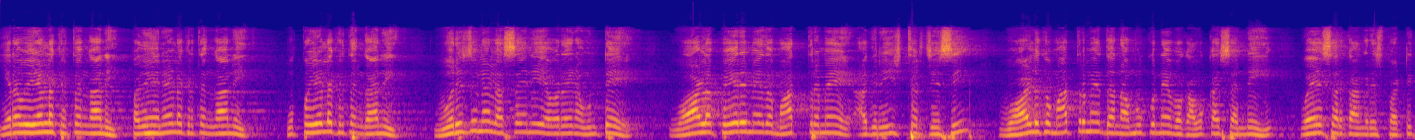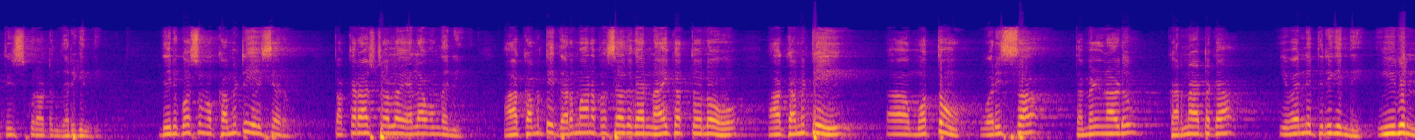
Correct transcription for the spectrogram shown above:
ఇరవై ఏళ్ళ క్రితం కానీ పదిహేను ఏళ్ళ క్రితం కానీ ముప్పై ఏళ్ళ క్రితం కానీ ఒరిజినల్ అస్సైని ఎవరైనా ఉంటే వాళ్ళ పేరు మీద మాత్రమే అది రిజిస్టర్ చేసి వాళ్ళకు మాత్రమే దాన్ని అమ్ముకునే ఒక అవకాశాన్ని వైఎస్ఆర్ కాంగ్రెస్ పార్టీ తీసుకురావడం జరిగింది. దీనికోసం ఒక కమిటీ వేశారు. పక్క రాష్ట్రాల్లో ఎలా ఉందని. ఆ కమిటీ ధర్మాన ప్రసాద్ గారి నాయకత్వంలో ఆ కమిటీ మొత్తం ఒరిస్సా తమిళనాడు కర్ణాటక ఇవన్నీ తిరిగింది. ఈవెన్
